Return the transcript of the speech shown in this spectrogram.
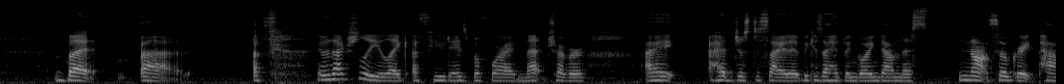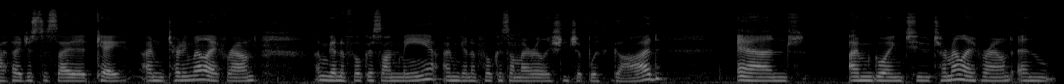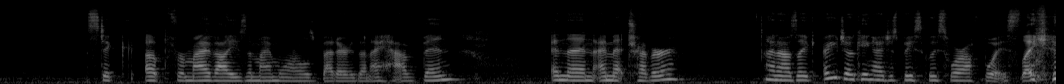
but uh, it was actually like a few days before I met Trevor. I had just decided because I had been going down this not so great path. I just decided, okay, I'm turning my life around. I'm going to focus on me. I'm going to focus on my relationship with God. And I'm going to turn my life around and stick up for my values and my morals better than I have been. And then I met Trevor. And I was like, Are you joking? I just basically swore off boys. Like,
